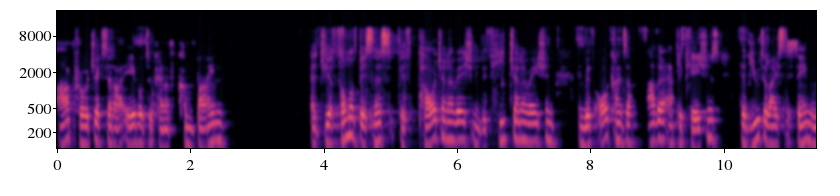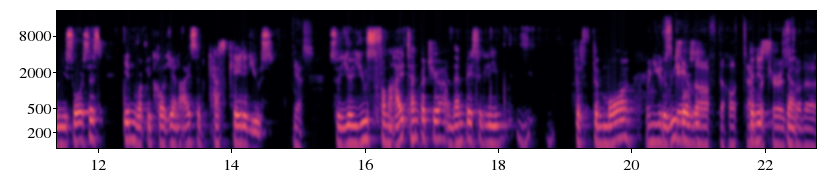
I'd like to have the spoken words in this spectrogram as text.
are projects that are able to kind of combine a geothermal business with power generation, with heat generation, and with all kinds of other applications that utilize the same resources in what we call here in Iceland cascaded use. Yes. So you use from a high temperature and then basically the, the more when you've scaled off the hot temperatures you, yeah, for the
